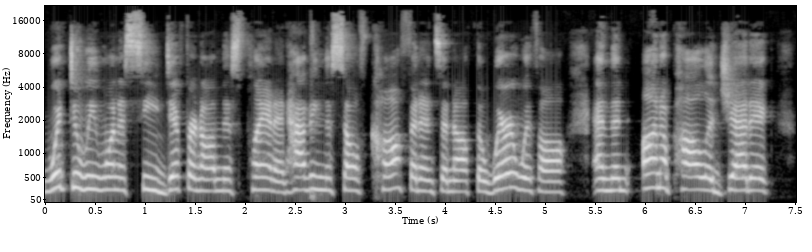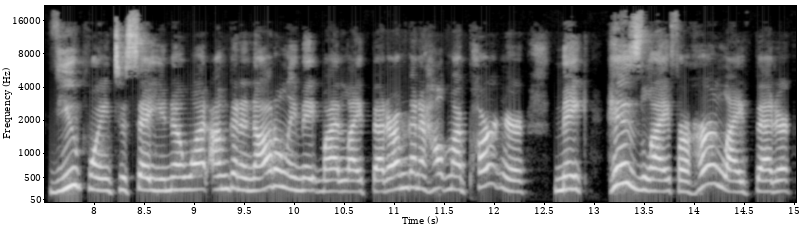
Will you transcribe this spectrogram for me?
what do we want to see different on this planet? Having the self confidence enough, the wherewithal and the unapologetic viewpoint to say, you know what? I'm going to not only make my life better, I'm going to help my partner make his life or her life better,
